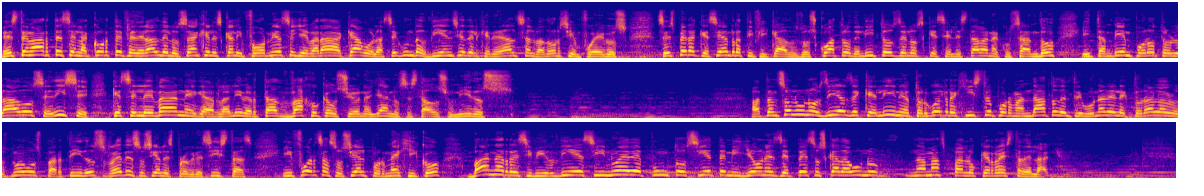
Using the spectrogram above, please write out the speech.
Este martes en la Corte Federal de Los Ángeles, California, se llevará a cabo la segunda audiencia del general Salvador Cienfuegos. Se espera que sean ratificados los cuatro delitos de los que se le estaban acusando y también por otro lado se dice que se le va a negar la libertad bajo caución allá en los Estados Unidos. A tan solo unos días de que el INE otorgó el registro por mandato del Tribunal Electoral a los nuevos partidos, redes sociales progresistas y Fuerza Social por México, van a recibir 19.7 millones de pesos cada uno, nada más para lo que resta del año.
